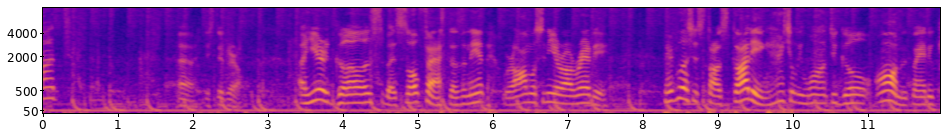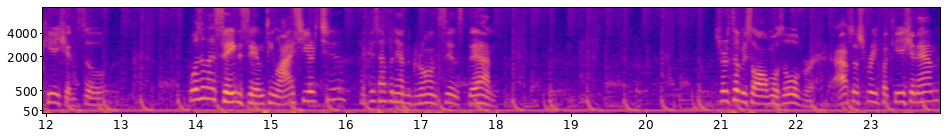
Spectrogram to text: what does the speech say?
What? Uh, just a girl. A year goes by so fast, doesn't it? We're almost near already. Maybe I should start studying. I actually want to go on with my education, so... Wasn't I saying the same thing last year too? I guess I haven't grown since then. Third term is almost over. After spring vacation and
